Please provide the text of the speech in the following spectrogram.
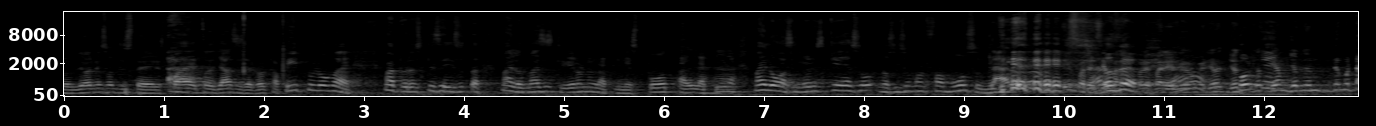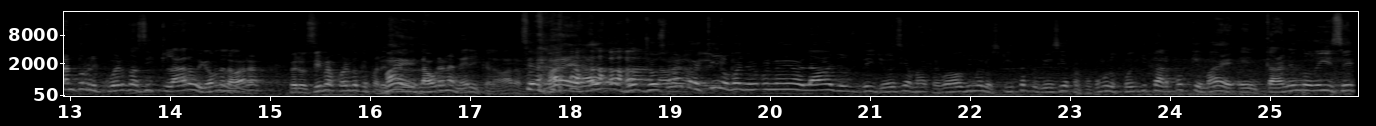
los leones son de ustedes, pa, entonces ya se cerró el capítulo, Mae, pero es que se hizo, mae, los más escribieron al Latin Spot, al Latina, mae, lo vacilón es que eso nos hizo más famosos, ¿me Claro. yo, yo, tengo tanto recuerdo así claro, digamos, de la vara, pero sí me acuerdo que parecía Mae. Laura en América, la vara. Mae, algo- yo, yo estaba tranquilo, mae, yo no con nadie hablaba, yo, yo decía, mae, cagados si me los quitan, pero yo decía, tampoco me los pueden quitar porque, mae, en Canes no dice,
